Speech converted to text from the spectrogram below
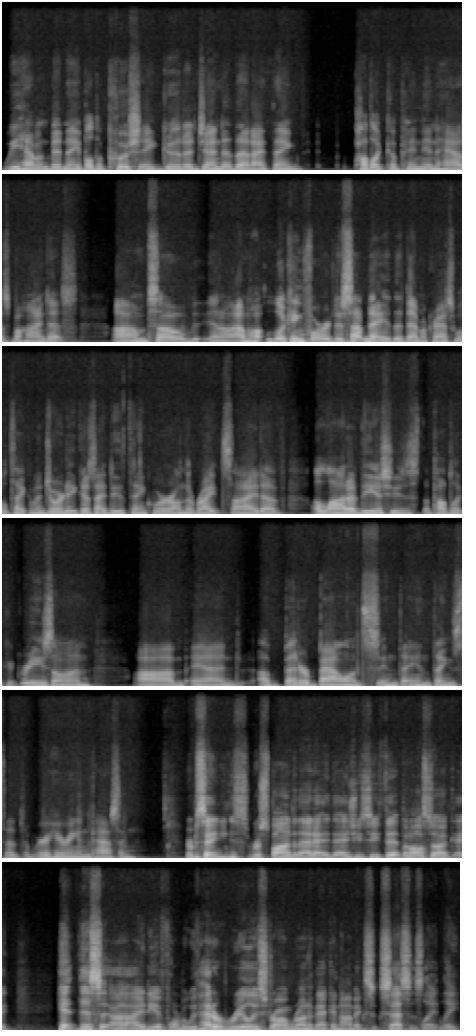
We haven't been able to push a good agenda that I think public opinion has behind us. Um, so, you know, I'm looking forward to someday the Democrats will take a majority because I do think we're on the right side of a lot of the issues the public agrees on um, and a better balance in, the, in things that we're hearing in passing. Representative, you can respond to that as you see fit, but also uh, hit this uh, idea for me. We've had a really strong run of economic successes lately.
